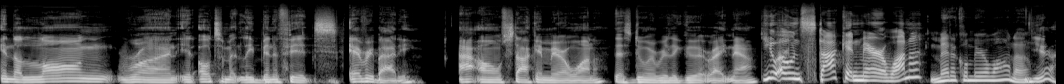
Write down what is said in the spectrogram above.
In the long run, it ultimately benefits everybody. I own stock in marijuana that's doing really good right now. You own stock in marijuana? Medical marijuana. Yeah.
